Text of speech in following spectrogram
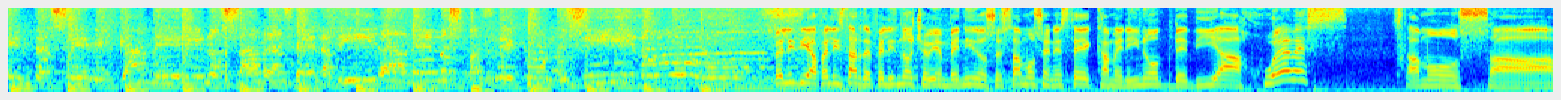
Entras en el camerino, sabrás de la vida de los más reconocidos. Feliz día, feliz tarde, feliz noche, bienvenidos. Estamos en este camerino de día jueves. Estamos a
